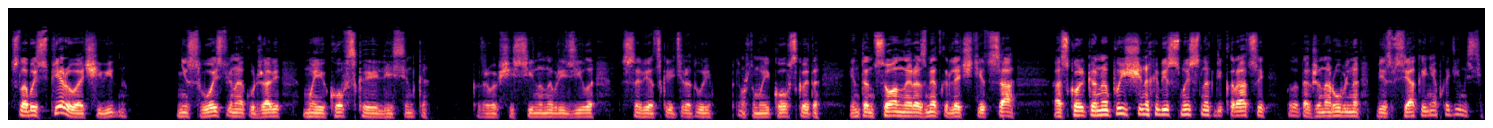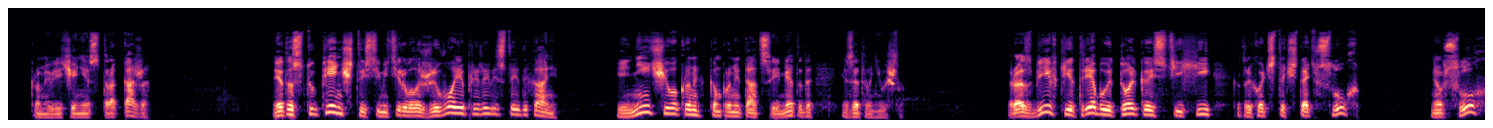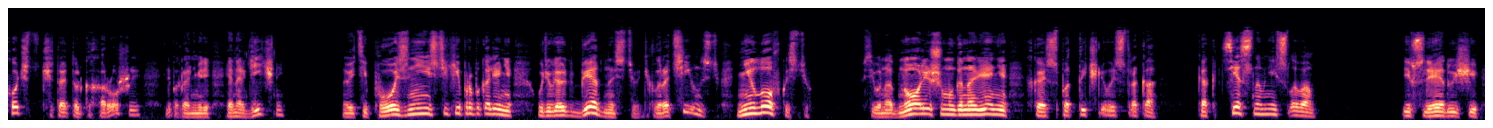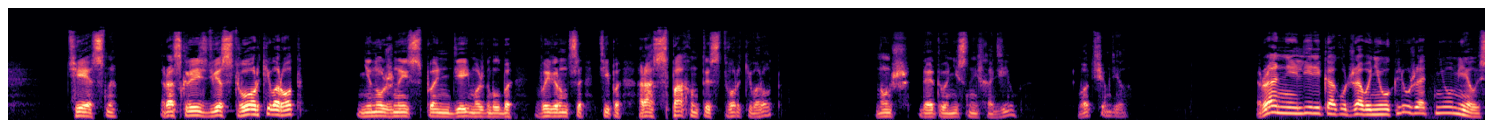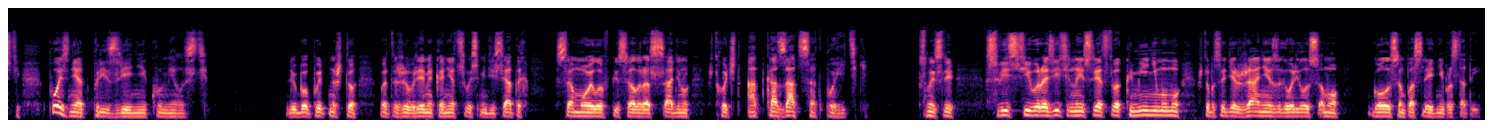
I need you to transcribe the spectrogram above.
Слабость первого очевидна. Не свойственна Акуджаве маяковская лесенка, которая вообще сильно навредила советской литературе, потому что Маяковского — это интенционная разметка для чтеца, а сколько напыщенных и бессмысленных деклараций было также нарублено без всякой необходимости, кроме увеличения строкажа. Эта ступенчатость имитировала живое прерывистое дыхание, и ничего, кроме компрометации метода, из этого не вышло. Разбивки требуют только стихи, которые хочется читать вслух, но вслух хочется читать только хорошие или, по крайней мере, энергичные. Но ведь и поздние стихи про поколение удивляют бедностью, декларативностью, неловкостью. Всего на одно лишь мгновение какая спотычливая строка, как тесно в ней словам. И в следующий тесно раскрылись две створки ворот. Ненужный спандей можно было бы вывернуться, типа распахнуты створки ворот. Но он ж до этого не снисходил. Вот в чем дело. Ранняя лирика Акуджава неуклюжа от неумелости, поздняя от презрения к умелости. Любопытно, что в это же время, конец восьмидесятых, Самойлов писал Рассадину, что хочет отказаться от поэтики. В смысле, свести выразительные средства к минимуму, чтобы содержание заговорило само, голосом последней простоты.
